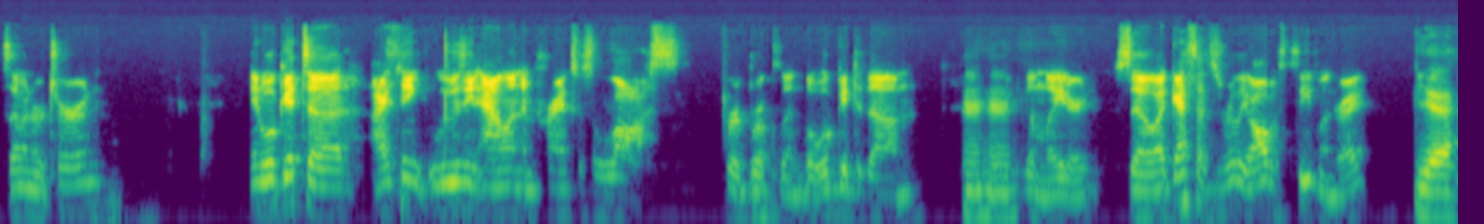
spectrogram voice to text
some in return. And we'll get to. I think losing Allen and Prince was a loss for Brooklyn, but we'll get to them mm-hmm. them later. So I guess that's really all with Cleveland, right? Yeah,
